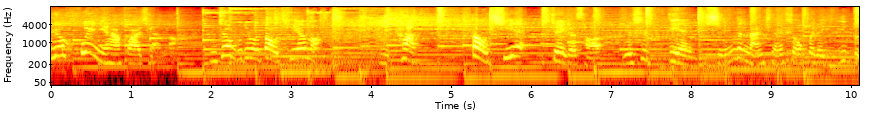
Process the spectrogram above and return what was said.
约会你还花钱呢？你这不就是倒贴吗？”你看，“倒贴”这个词儿也是典型的男权社会的遗毒。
